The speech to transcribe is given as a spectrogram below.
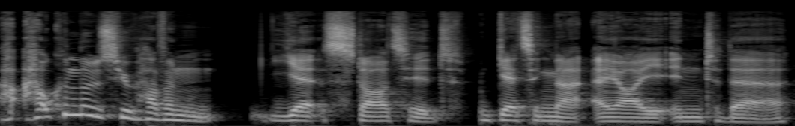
how can those who haven't yet started getting that AI into their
